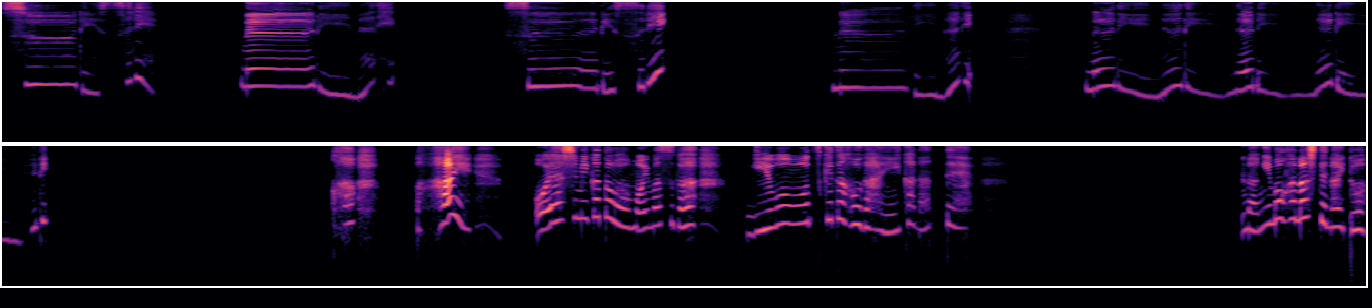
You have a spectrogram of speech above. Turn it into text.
すりすり。ぬりぬりすりすりぬりぬりぬりぬりぬりぬりぬり。は、はい。お休みかとは思いますが擬音をつけた方がいいかなって。何も話してないと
